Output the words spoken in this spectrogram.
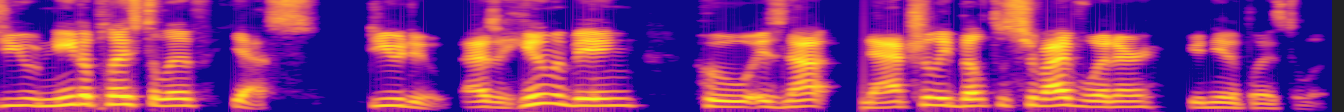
do you need a place to live? Yes. Do you do? As a human being, who is not naturally built to survive winter, you need a place to live.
